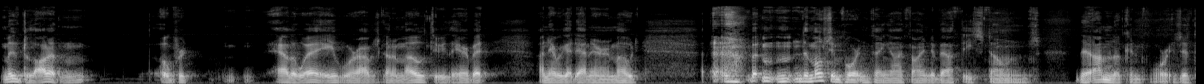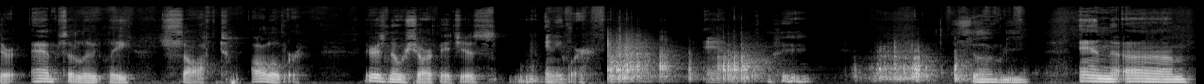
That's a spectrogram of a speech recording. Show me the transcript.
moved a lot of them over out of the way where I was going to mow through there, but I never got down there and mowed. but the most important thing I find about these stones that I'm looking for is that they're absolutely soft all over. There is no sharp edges anywhere. And sorry. And um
